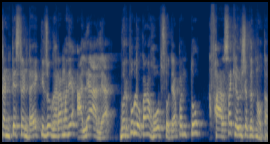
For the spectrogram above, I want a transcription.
कंटेस्टंट आहे की जो घरामध्ये आल्या आल्या भरपूर लोकांना होप्स होत्या पण तो फारसा खेळू शकत नव्हता.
